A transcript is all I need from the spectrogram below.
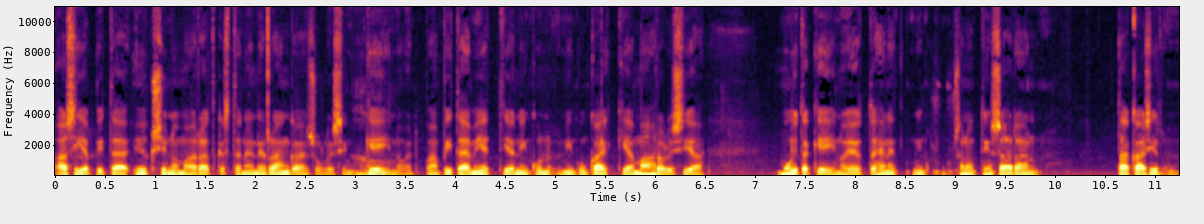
asia pitää yksinomaan ratkaista näiden rankaisullisen oh. keinoin, vaan pitää miettiä niin kuin, niin kuin kaikkia mahdollisia muita keinoja, jotta hänet, niin kuin sanottiin, saadaan takaisin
